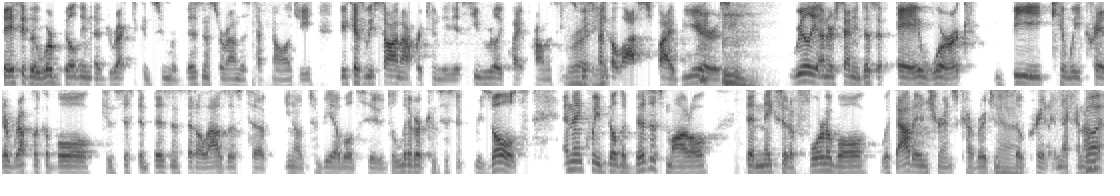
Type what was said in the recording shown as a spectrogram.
basically we're building a direct to consumer business around this technology because we saw an opportunity that seemed really quite promising. So we spent the last five years really understanding does it a work b can we create a replicable consistent business that allows us to you know to be able to deliver consistent results and then can we build a business model that makes it affordable without insurance coverage and yeah. still create an economic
